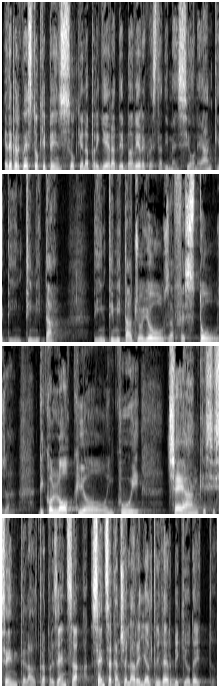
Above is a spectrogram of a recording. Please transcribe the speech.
Ed è per questo che penso che la preghiera debba avere questa dimensione anche di intimità, di intimità gioiosa, festosa, di colloquio in cui c'è anche, si sente l'altra presenza, senza cancellare gli altri verbi che ho detto.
